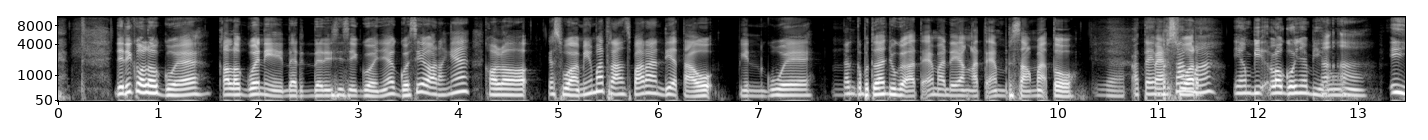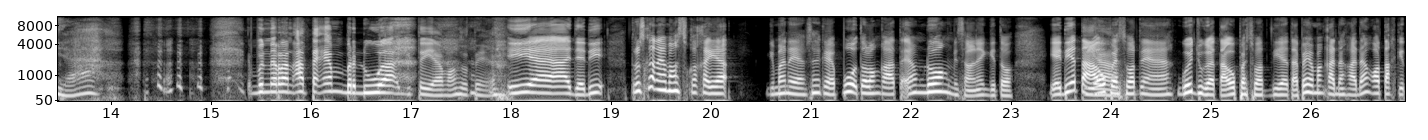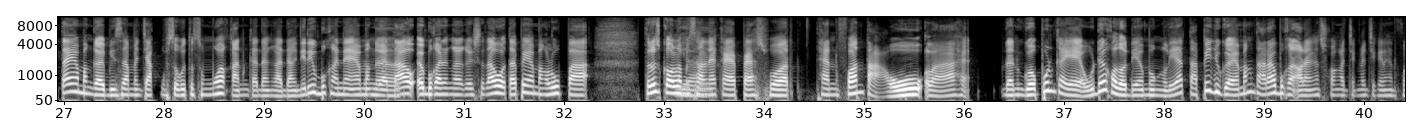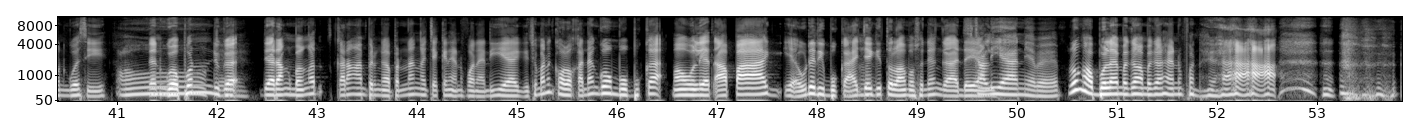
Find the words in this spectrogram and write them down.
Jadi kalau gue, kalau gue nih dari dari sisi guanya, gue sih orangnya kalau ke suami mah transparan, dia tahu pin gue. Kan kebetulan juga ATM ada yang ATM bersama tuh. Iya, ATM Password. bersama yang bi- logonya biru. Heeh. Iya. Beneran ATM berdua gitu ya maksudnya. iya, jadi terus kan emang suka kayak gimana ya misalnya kayak pu tolong ke ATM dong misalnya gitu ya dia tahu Iya. passwordnya gue juga tahu password dia tapi emang kadang-kadang otak kita emang nggak bisa mencakup itu semua kan kadang-kadang jadi bukannya emang nggak Benar. tahu eh bukannya nggak kasih tahu tapi emang lupa terus kalau Iya. misalnya kayak password handphone tahu lah dan gue pun kayak ya udah kalau dia mau ngeliat tapi juga emang Tara bukan orang yang suka ngecek ngecekin handphone gue sih Oh, dan gue pun oke. juga jarang banget sekarang hampir nggak pernah ngecekin handphonenya dia gitu cuman kalau kadang gue mau buka mau lihat apa ya udah dibuka aja gitu lah maksudnya nggak ada yang sekalian ya, Beb. lu nggak boleh megang-megang handphone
